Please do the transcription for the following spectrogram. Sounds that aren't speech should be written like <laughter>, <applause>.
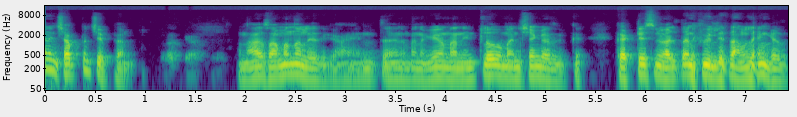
నేను చెప్పని చెప్పాను. నాకు సంబంధం లేదు ఇక. ఎంత మనకేం మన ఇంట్లో మనిషిం కాదు. కట్టేసి వెళ్తానికి వీల్లేదు అనలేం కదా.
